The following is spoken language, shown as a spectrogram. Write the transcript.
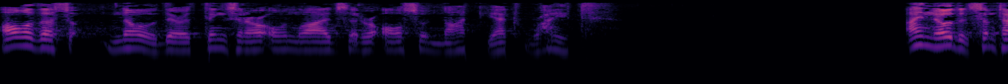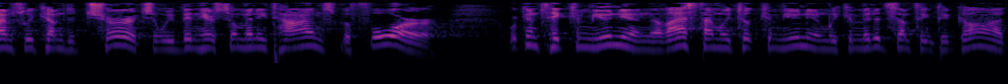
All of us know there are things in our own lives that are also not yet right. I know that sometimes we come to church, and we've been here so many times before. We're going to take communion. The last time we took communion, we committed something to God.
